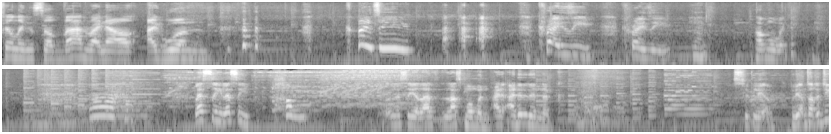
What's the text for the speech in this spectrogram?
Feeling so bad right now. I won. crazy. crazy. Crazy. Không ngủ let's see, let's see. Um, let's see, last, last moment. I, I did it in the... Xịt liệm. Liệm thật đó chứ.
